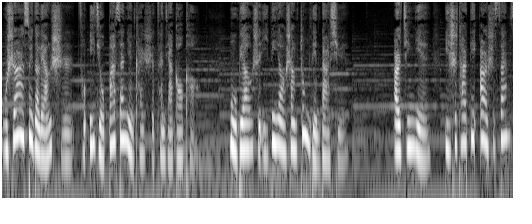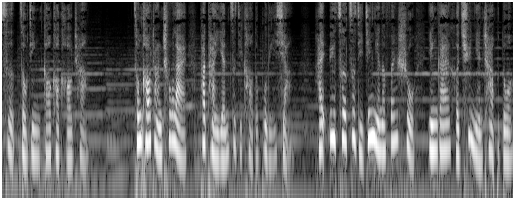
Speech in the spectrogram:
五十二岁的梁实从一九八三年开始参加高考，目标是一定要上重点大学。而今年已是他第二十三次走进高考考场。从考场出来，他坦言自己考得不理想，还预测自己今年的分数应该和去年差不多。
